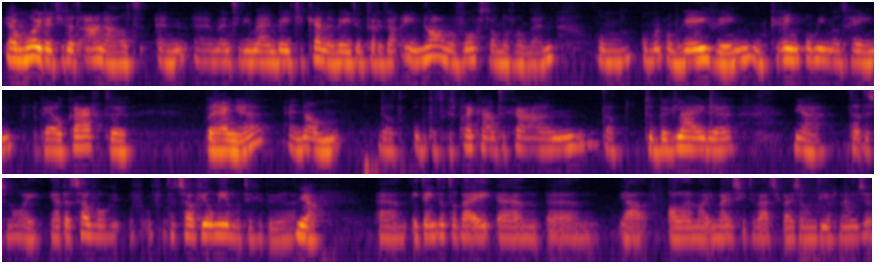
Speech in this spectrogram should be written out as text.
ja, mooi dat je dat aanhaalt. En eh, mensen die mij een beetje kennen weten ook dat ik daar enorme voorstander van ben. Om, om een omgeving, een kring om iemand heen bij elkaar te brengen. En dan dat, ook dat gesprek aan te gaan, dat te begeleiden. Ja, Dat is mooi. Ja, dat zou, voor, dat zou veel meer moeten gebeuren. ja, Ehm, ik denk dat er bij, ehm, ehm, ja, allemaal in mijn situatie bij zo'n diagnose,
